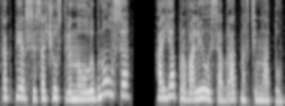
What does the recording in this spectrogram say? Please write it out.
как Перси сочувственно улыбнулся, а я провалилась обратно в темноту.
